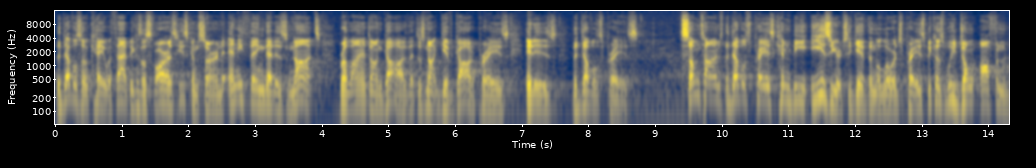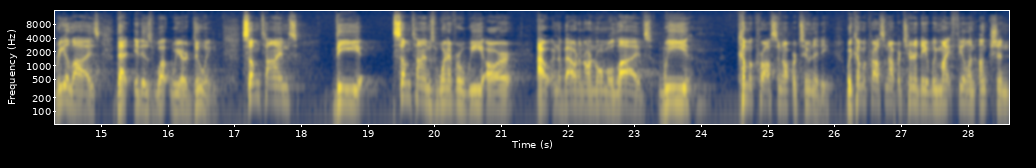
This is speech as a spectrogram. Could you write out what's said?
the devil's okay with that because, as far as he's concerned, anything that is not reliant on God, that does not give God praise, it is the devil's praise. Sometimes the devil's praise can be easier to give than the Lord's praise because we don't often realize that it is what we are doing. Sometimes the sometimes whenever we are out and about in our normal lives, we come across an opportunity. We come across an opportunity, we might feel an unction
